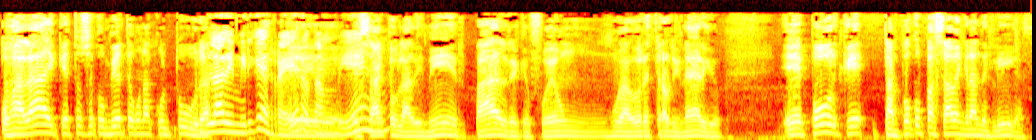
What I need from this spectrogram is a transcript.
ojalá y que esto se convierta en una cultura. Vladimir Guerrero Eh, también. Exacto, Vladimir, padre, que fue un jugador extraordinario. Eh, porque tampoco pasaba en grandes ligas.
